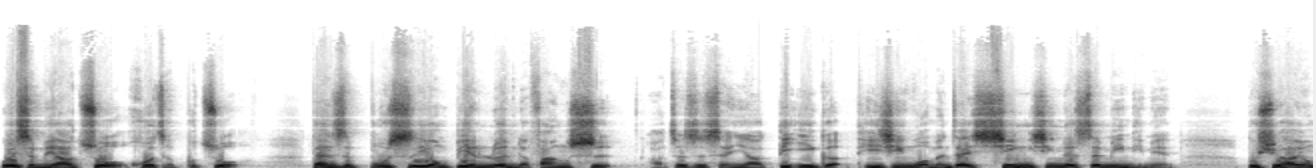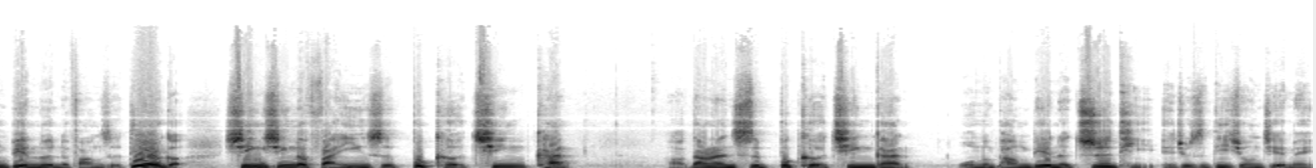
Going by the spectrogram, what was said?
为什么要做或者不做。但是不是用辩论的方式啊？这是神要第一个提醒我们在信心的生命里面，不需要用辩论的方式。第二个，信心的反应是不可轻看啊，当然是不可轻看。我们旁边的肢体，也就是弟兄姐妹，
